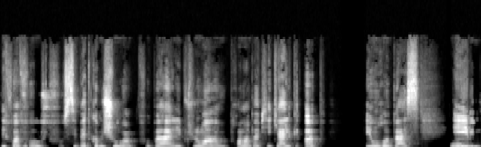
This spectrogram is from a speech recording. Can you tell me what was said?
Des Mmh fois, mh. faut faut c'est bête comme chou, hein, faut pas aller plus loin, prendre un papier calque, hop et on repasse et mmh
